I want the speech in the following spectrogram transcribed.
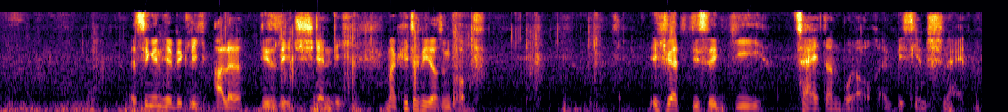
Es singen hier wirklich alle dieses Lied ständig. Man kriegt das nicht aus dem Kopf. Ich werde diese G-Zeit dann wohl auch ein bisschen schneiden.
